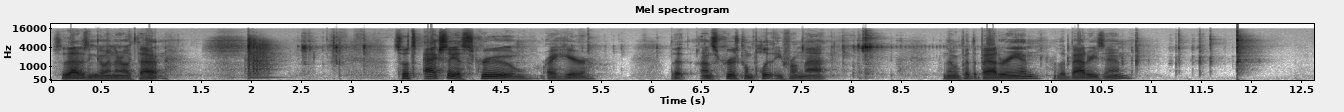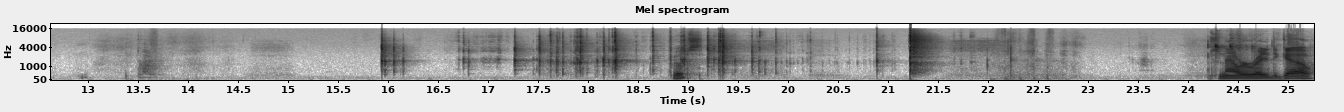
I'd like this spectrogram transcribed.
So that doesn't go in there like that. So it's actually a screw right here that unscrews completely from that. And then we put the battery in, or the batteries in. Oops. So now we're ready to go.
